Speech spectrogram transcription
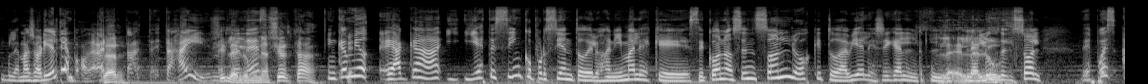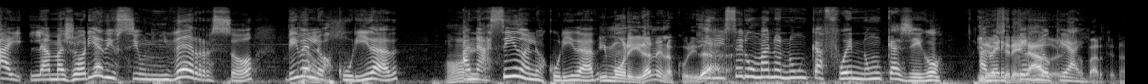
la mayoría del tiempo. Claro. Estás, estás ahí. ¿me Sí, la entendés? iluminación está. En cambio, eh, acá, y, y este 5% de los animales que se conocen son los que todavía les llega el- La- la, la luz, luz. del sol. Después hay, la mayoría de ese universo vive en la oscuridad, Ay. ha nacido en la oscuridad, Y morirán en la y oscuridad. el ser humano nunca fue, nunca llegó Y a debe ver ser qué helado es lo que esa hay. parte, ¿no?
